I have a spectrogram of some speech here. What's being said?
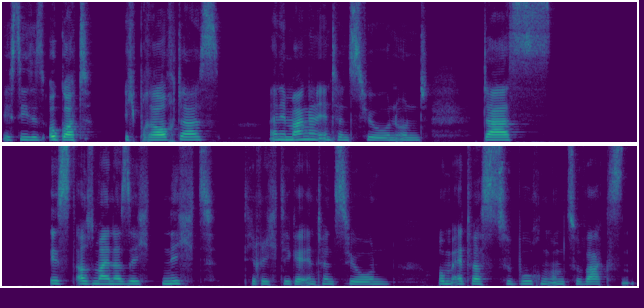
ist dieses, oh Gott, ich brauche das, eine Mangelintention und das ist aus meiner Sicht nicht die richtige Intention um etwas zu buchen, um zu wachsen.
